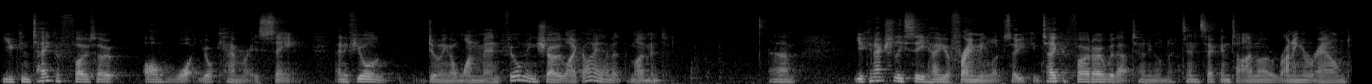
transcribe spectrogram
you can take a photo of what your camera is seeing. And if you're doing a one-man filming show like I am at the moment, um, you can actually see how your framing looks. So you can take a photo without turning on a 10 second timer, running around,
